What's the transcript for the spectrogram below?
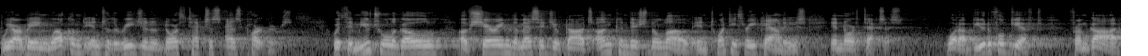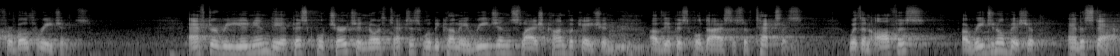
We are being welcomed into the region of North Texas as partners. with the mutual goal of sharing the message of God's unconditional love in 23 counties in North Texas. What a beautiful gift from God for both regions. After reunion, the Episcopal Church in North Texas will become a region slash convocation of the Episcopal Diocese of Texas, with an office, a regional bishop, and a staff.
